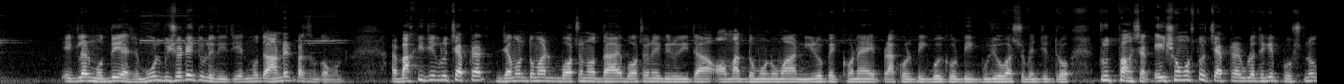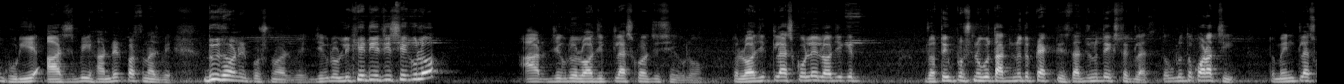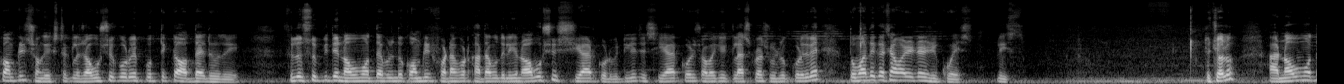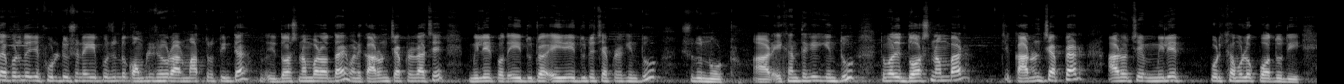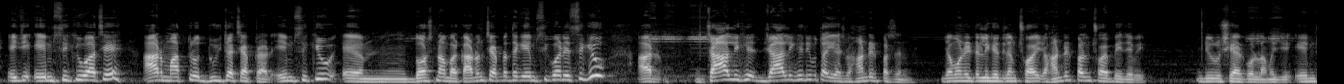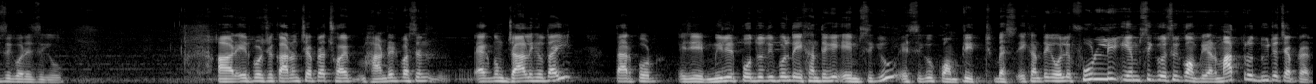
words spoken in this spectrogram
এগুলোর মধ্যেই আসে মূল বিষয়টাই তুলে দিয়েছি, এর মধ্যে হান্ড্রেড পার্সেন্ট কমন আর বাকি যেগুলো চ্যাপ্টার যেমন তোমার বচন অধ্যায়, বচনের বিরোধিতা অমাধ্যম অনুমান নিরপেক্ষ ন্যায়, প্রাকল্পিক, বৈকল্পিক, বুলীয় ভাষ্য চিত্র ট্রুথ ফাংশন এই সমস্ত চ্যাপ্টারগুলো থেকে প্রশ্ন ঘুরিয়ে আসবেই হান্ড্রেড পার্সেন্ট আসবে। দুই ধরনের প্রশ্ন আসবে, যেগুলো লিখে দিয়েছি সেগুলো, আর যেগুলো লজিক ক্লাস করাচ্ছি সেগুলো। তো লজিক ক্লাস করলে লজিকের যতই প্রশ্নগুলো, তার জন্য তো প্র্যাকটিস তার জন্য তো এক্সট্রা ক্লাস তো ওগুলো তো করাচ্ছি। তো মেন ক্লাস কমপ্লিট সঙ্গে এক্সট্রা ক্লাস অবশ্যই করবে প্রত্যেকটা অধ্যায় ধরে ধরে। ফিলোসফিতে নবম অধ্যায় পর্যন্ত কমপ্লিট ফটাফট খাতার মধ্যে লিখে অবশ্যই শেয়ার করবে, ঠিক আছে? শেয়ার করে সবাইকে ক্লাস করার সুযোগ করে দেবে। তোমাদের কাছে আমার এটা রিকোয়েস্ট প্লিজ তো চলো, আর নবম অধ্যায় পর্যন্ত যে ফুল টিউশন এই পর্যন্ত কমপ্লিট হলো আর মাত্র তিনটা, এই দশ নম্বর অধ্যায় মানে কারণ চ্যাপ্টার আছে, মিলের পদ এই দুটো, এই এই দুটো চ্যাপ্টার কিন্তু শুধু নোট আর এখান থেকে কিন্তু তোমাদের দশ নম্বর যে কারণ চ্যাপ্টার আর হচ্ছে মিলের পরীক্ষামূলক পদ্ধতি। এই যে এমসিকিউ আছে, আর মাত্র দুইটা চ্যাপ্টার এমসিকিউ দশ নাম্বার। কারণ চ্যাপ্টার থেকে এমসিকিউ আর এসিকিউ আর যা লিখে যা লিখে দিব তাই আসবে হান্ড্রেড পার্সেন্ট যেমন এটা লিখে দিলাম ছয় হান্ড্রেড পার্সেন্ট ছয় পেয়ে যাবে। যেগুলো শেয়ার করলাম, এই যে এমসিকিউ আর এসিকিউ আর এরপর হচ্ছে কারণ চ্যাপ্টার ছয় হান্ড্রেড পার্সেন্ট একদম যা লিখেও তাই। তারপর এই যে মিলের পদ্ধতি পর্যন্ত এখান থেকে এমসিকিউ এসিকিউ কমপ্লিট ব্যাস, এখান থেকে হলে ফুললি এমসিকিউ এসিকিউ কমপ্লিট আর মাত্র দুইটা চ্যাপ্টার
